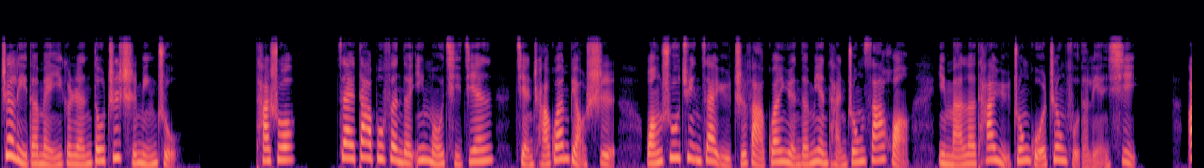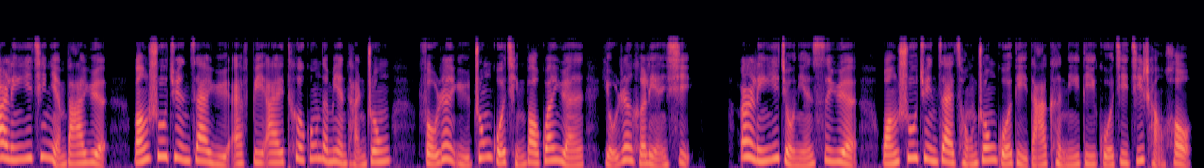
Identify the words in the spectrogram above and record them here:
这里的每一个人都支持民主。他说，在大部分的阴谋期间，检察官表示王书俊在与执法官员的面谈中撒谎，隐瞒了他与中国政府的联系。二零一七年八月，王书俊在与 FBI 特工的面谈中否认与中国情报官员有任何联系。二零一九年四月，王书俊在从中国抵达肯尼迪国际机场后，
